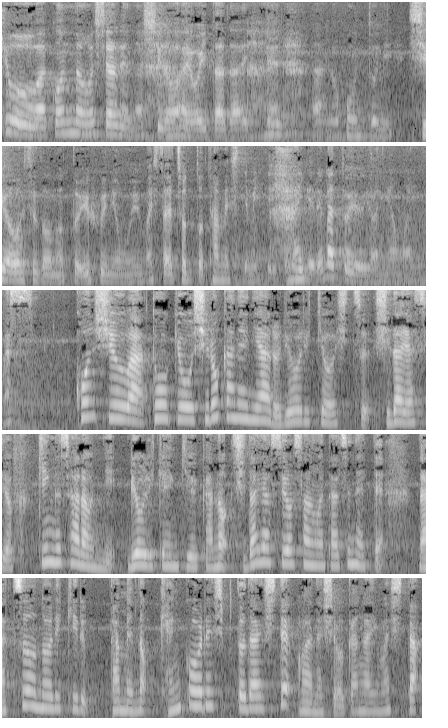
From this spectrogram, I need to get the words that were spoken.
今日はこんなおしゃれな白あえをいただいて、はい、あの本当に幸せだなというふうに思いました。ちょっと試してみていただければというように思います、はい今週は東京白金にある料理教室志田康代クッキングサロンに料理研究家の志田康代さんを訪ねて夏を乗り切るための健康レシピと題してお話を伺いました。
